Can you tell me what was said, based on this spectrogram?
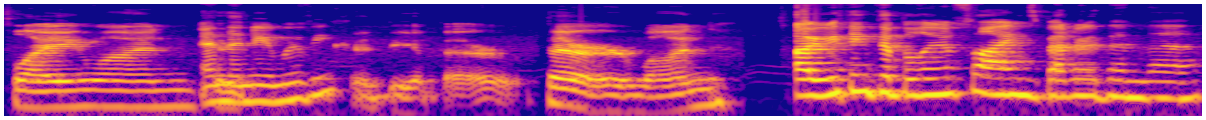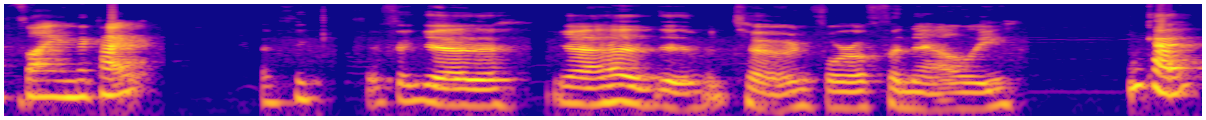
flying one And the new movie. could be a better better one. Oh, you think the balloon flying's better than the flying the kite? I think I think yeah yeah it had a bit of a tone for a finale. Okay.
